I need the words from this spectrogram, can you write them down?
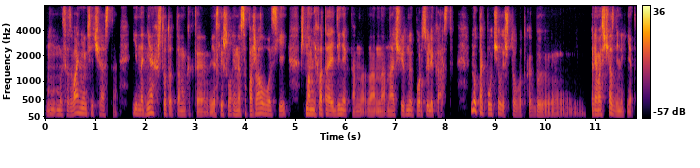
Мы созваниваемся часто. И на днях что-то там как-то, я слышал, Инесса пожаловалась ей, что нам не хватает денег там на, на, на очередную порцию лекарств. Ну, так получилось, что вот как бы прямо сейчас денег нет.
